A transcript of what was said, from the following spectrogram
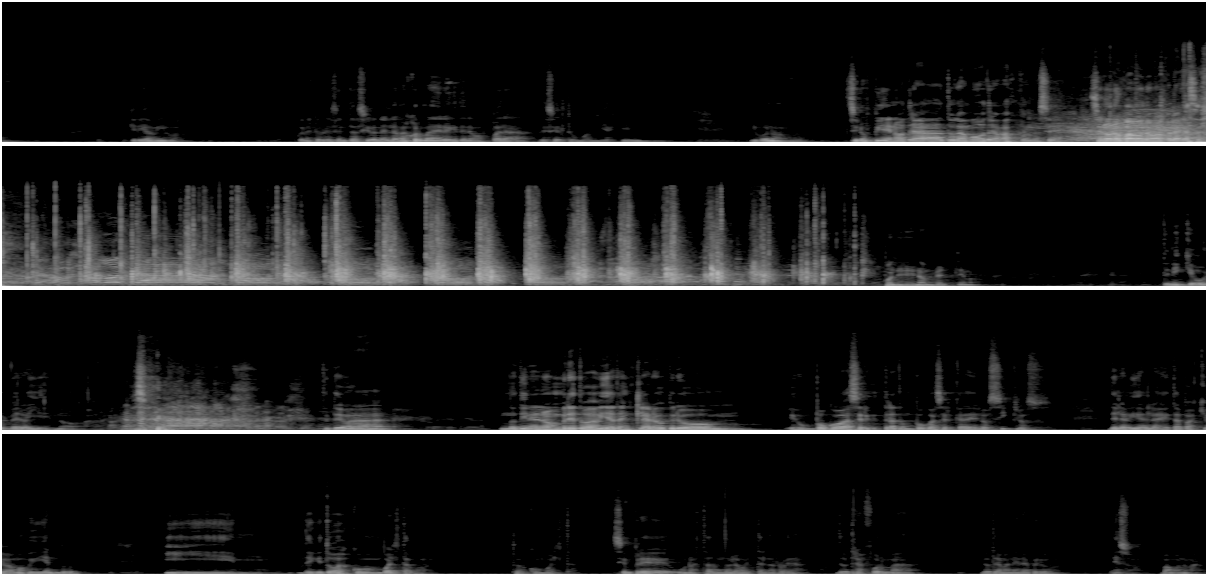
querido amigo. Con esta presentación. Es la mejor manera que tenemos para desearte un buen viaje. Y, y bueno, si nos piden otra, tocamos otra más, pues no sé. Si no, nos vamos nomás para la casa. Ponerle nombre al tema. Tenéis que volver, oye, no. Este tema no tiene nombre todavía tan claro, pero mm, es un poco acer- trata un poco acerca de los ciclos de la vida, de las etapas que vamos viviendo y de que todo es con vuelta, todo es con vuelta. Siempre uno está dando la vuelta a la rueda, de otra forma, de otra manera, pero eso, vamos nomás.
